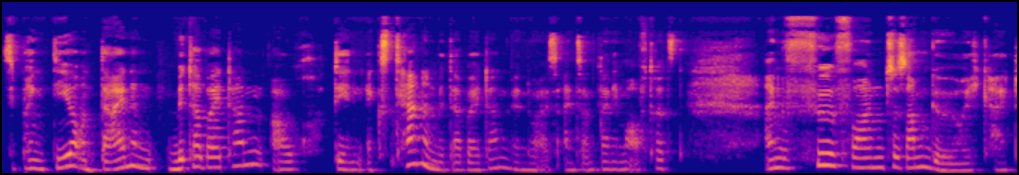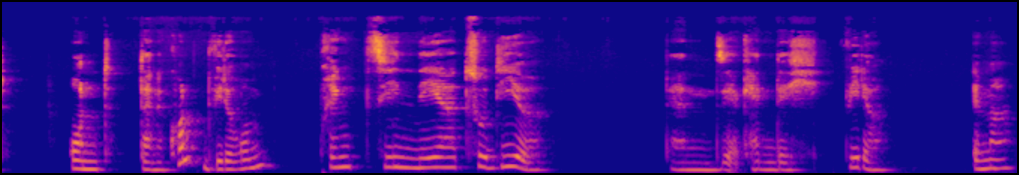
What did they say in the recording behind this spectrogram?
Sie bringt dir und deinen Mitarbeitern, auch den externen Mitarbeitern, wenn du als Einzelunternehmer auftrittst, ein Gefühl von Zusammengehörigkeit. Und deine Kunden wiederum bringt sie näher zu dir, denn sie erkennen dich wieder, immer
